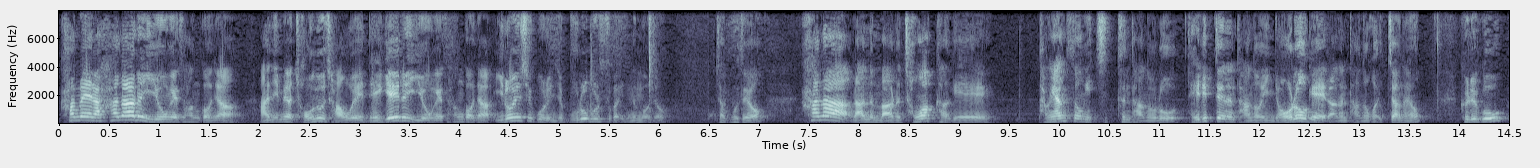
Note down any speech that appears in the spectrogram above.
카메라 하나를 이용해서 한 거냐 아니면 전후 좌우에 네 개를 이용해서 한 거냐 이런 식으로 이제 물어볼 수가 있는 거죠. 자 보세요. 하나라는 말은 정확하게 방향성이 짙은 단어로 대립되는 단어인 여러 개라는 단어가 있잖아요. 그리고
